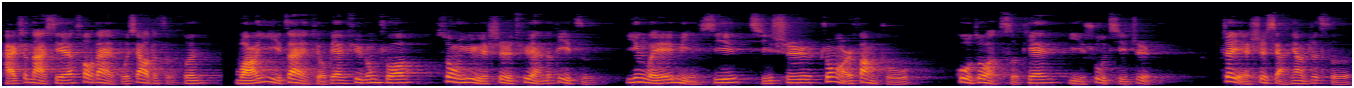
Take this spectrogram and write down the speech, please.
还是那些后代不孝的子孙。王毅在《九变序》中说，宋玉是屈原的弟子。因为敏惜其师终而放逐，故作此篇以述其志。这也是想象之词。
